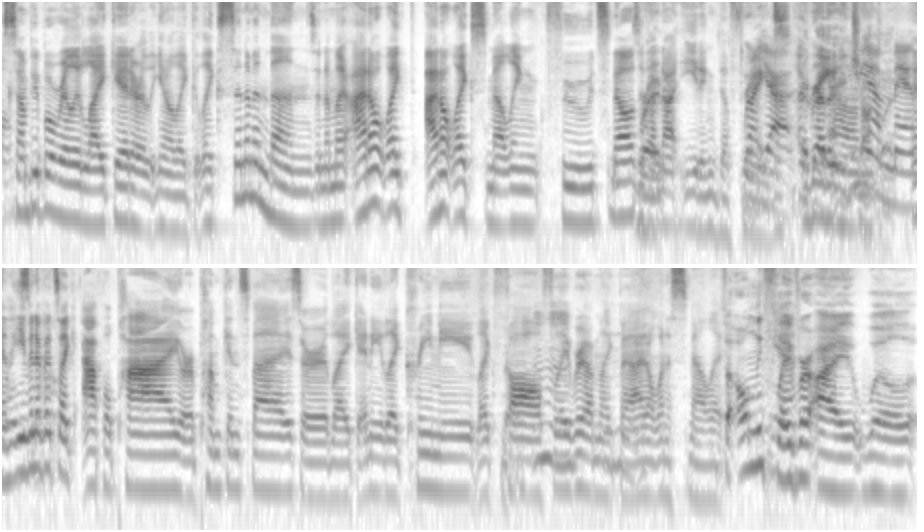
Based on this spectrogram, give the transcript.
puke. Some people really like it, or you know, like like cinnamon buns, and I'm like, I don't like I don't like smelling food smells if Right. I'm not eating the food. Right. Yeah. I'd rather Agreed. eat Give me chocolate. manly And even if it's like apple pie or pumpkin spice or like any like creamy like fall Mm-hmm. flavor, I'm like, but I don't want to smell it. The only flavor I will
